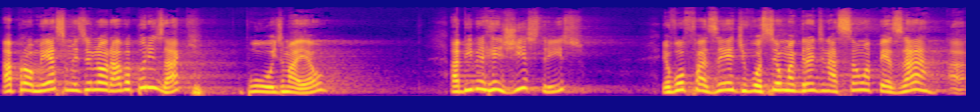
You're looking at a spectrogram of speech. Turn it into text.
a promessa, mas ele orava por Isaac, por Ismael. A Bíblia registra isso. Eu vou fazer de você uma grande nação, apesar,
